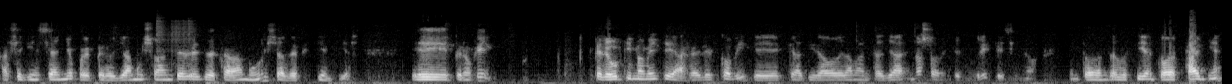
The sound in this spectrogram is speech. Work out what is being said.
hace 15 años, pues pero ya mucho antes estaban muchas deficiencias. Eh, pero en fin, pero últimamente a raíz del COVID, que, ha tirado de la manta ya, no solamente en Ubrique, sino en toda Andalucía, en toda España,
